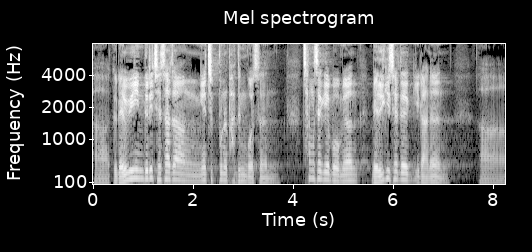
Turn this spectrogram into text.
아, 그 레위인들이 제사장의 직분을 받은 것은 창세기에 보면 멜기세덱이라는 아,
